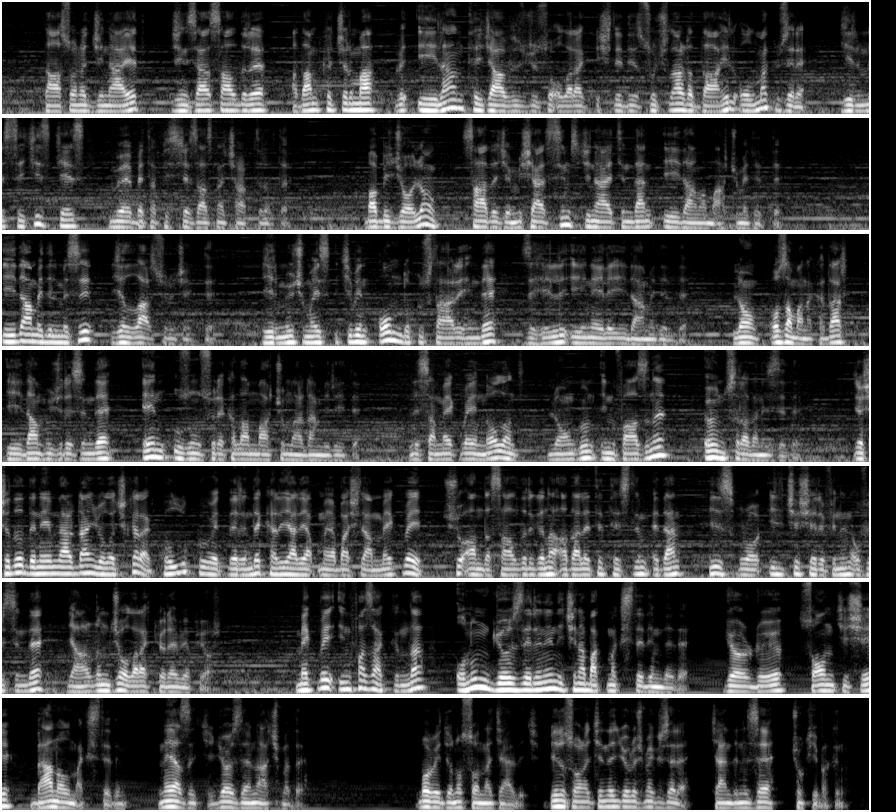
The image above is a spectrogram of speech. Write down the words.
Daha sonra cinayet, cinsel saldırı, adam kaçırma ve ilan tecavüzcüsü olarak işlediği suçlarla dahil olmak üzere 28 kez müebbet hapis cezasına çarptırıldı. Bobby Joe Long sadece Michelle Sims cinayetinden idama mahkum edildi. İdam edilmesi yıllar sürecekti. 23 Mayıs 2019 tarihinde zehirli iğneyle idam edildi. Long o zamana kadar idam hücresinde en uzun süre kalan mahkumlardan biriydi. Lisa McVeigh Noland, Long'un infazını ön sıradan izledi. Yaşadığı deneyimlerden yola çıkarak kolluk kuvvetlerinde kariyer yapmaya başlayan McVeigh şu anda saldırganı adalete teslim eden Hillsborough ilçe şerifinin ofisinde yardımcı olarak görev yapıyor. McVeigh infaz hakkında onun gözlerinin içine bakmak istedim dedi. Gördüğü son kişi ben olmak istedim. Ne yazık ki gözlerini açmadı. Bu videonun sonuna geldik. Bir sonrakinde görüşmek üzere. Kendinize çok iyi bakın.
